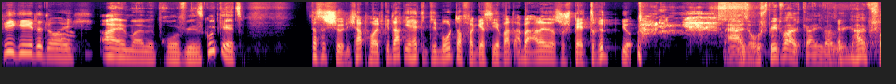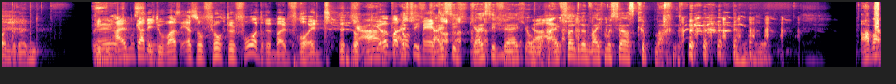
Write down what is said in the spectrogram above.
Wie geht es euch? Einmal mit Profis. Gut geht's. Das ist schön. Ich habe heute gedacht, ihr hättet den Montag vergessen. Ihr wart aber alle so spät drin. Ja. Ja, so spät war ich gar nicht. Ich war so gegen halb schon drin. Gegen Äh, ich halb gar nicht. Du warst erst so Viertel vor drin, mein Freund. Ja, geistig, geistig, geistig wäre ich um Ja, halb schon drin, weil ich musste ja das Skript machen. Aber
